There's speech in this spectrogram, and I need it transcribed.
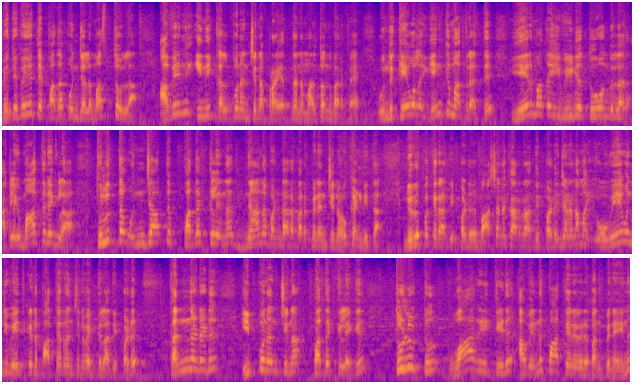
ಬೆತೆ ಬೇತೆ ಪದ ಪುಂಜಲು ಮಸ್ತುಲ್ಲ. ಅವೇನು ಇನಿ ಕಲ್ಪುನಂಚಿನ ಪ್ರಯತ್ನನ ಮಲ್ತೊಂದು ಬರ್ಪೆ. ಒಂದು ಕೇವಲ ಎಂಕ್ ಮಾತ್ರ ಅತ್ತು. ಏರ್ ಮಾತ ಈ ವಿಡಿಯೋ ತೂವೊಂದುಲ್ಲರ್ ಅಕ್ಲಿಗೆ ಮಾತ್ರೆಗ್ಲ ತುಳುತ್ತ ಒಂಜಾತ್ ಪದಕ್ಲೆನ ಜ್ಞಾನ ಭಂಡಾರ ಬರ್ಪಿನಂಚಿನವು ಖಂಡಿತ. ನಿರೂಪಕರಾದಿಪ್ಪಡು, ಭಾಷಣಕಾರರಾದಿಪ್ಪಡು, ಜನ ನಮ್ಮ ಒವೇ ಒಂಜಿ ವೇದಿಕೆಡು ಪಾತ್ರರಂಚಿನ ವ್ಯಕ್ತಿಲಾದಿಪ್ಪಡು. ಕನ್ನಡಡು ಇಪ್ಪುನಂಚಿನ ಪದಕ್ಲೆಗ್ ತುಳುಟು ವಾ ರೀತಿಡು ಅವೆನ್ ಪಾತೆರವಿರ ಪನ್ಪಿನೇನು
